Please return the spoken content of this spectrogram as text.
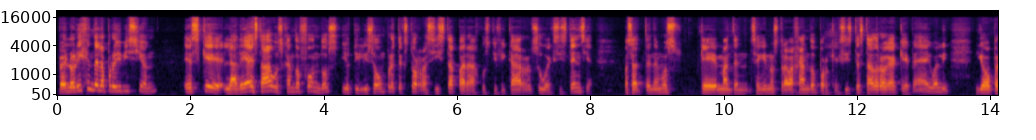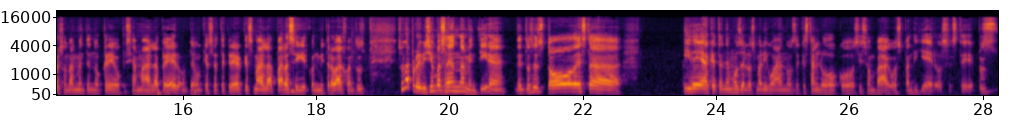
Pero el origen de la prohibición es que la DEA estaba buscando fondos y utilizó un pretexto racista para justificar su existencia. O sea, tenemos que manten- seguirnos trabajando porque existe esta droga que eh, igual y yo personalmente no creo que sea mala, pero tengo que hacerte creer que es mala para seguir con mi trabajo. Entonces, es una prohibición basada en una mentira. Entonces, toda esta idea que tenemos de los marihuanos, de que están locos y son vagos, pandilleros, este, pues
